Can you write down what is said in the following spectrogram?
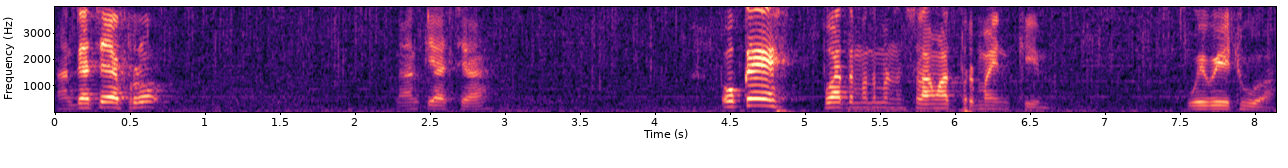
Nanti aja ya, Bro. Nanti aja. Oke, buat teman-teman selamat bermain game. WW2.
